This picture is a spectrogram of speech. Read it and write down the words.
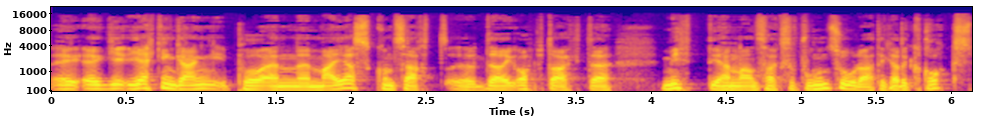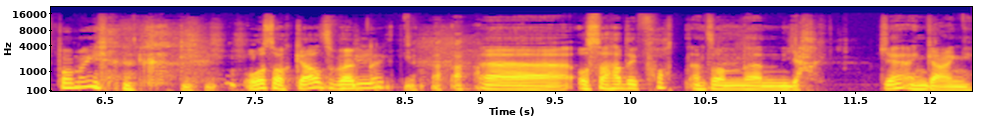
jeg, jeg gikk en gang på en Majas-konsert eh, der jeg oppdagte midt i en eller annen saksofonsolo at jeg hadde crocs på meg. og sokker, selvfølgelig. Eh, og så hadde jeg fått en sånn en jakke en gang.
